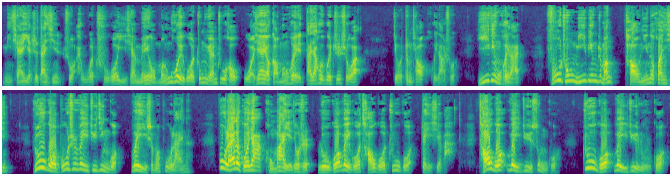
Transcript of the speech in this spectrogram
米田也是担心，说：哎，我楚国以前没有盟会过中原诸侯，我现在要搞盟会，大家会不会支持我？就郑乔回答说：一定会来，服从弭兵之盟。讨您的欢心，如果不是畏惧晋国，为什么不来呢？不来的国家恐怕也就是鲁国、魏国、曹国、诸国这些吧。曹国畏惧宋国，诸国畏惧鲁国，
